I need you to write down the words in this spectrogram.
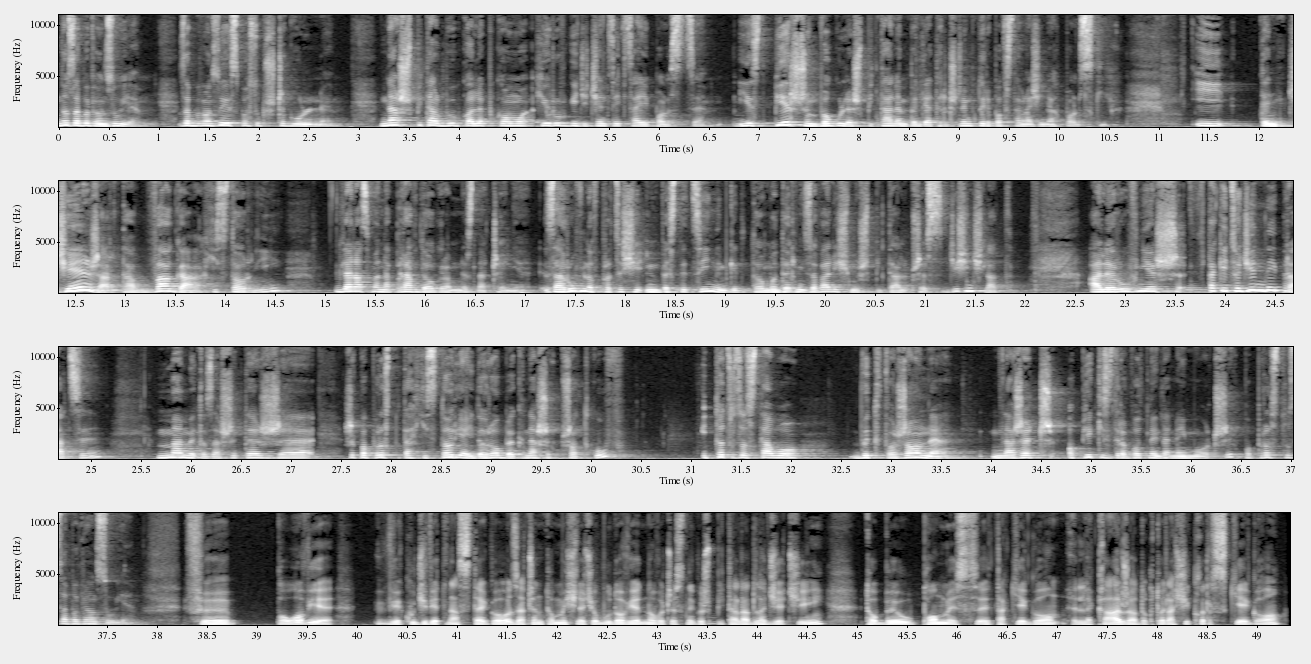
no zobowiązuje. Zobowiązuje w sposób szczególny. Nasz szpital był kolebką chirurgii dziecięcej w całej Polsce. Jest pierwszym w ogóle szpitalem pediatrycznym, który powstał na ziemiach polskich. I ten ciężar, ta waga historii dla nas ma naprawdę ogromne znaczenie. Zarówno w procesie inwestycyjnym, kiedy to modernizowaliśmy szpital przez 10 lat, ale również w takiej codziennej pracy, mamy to zaszyte, że, że po prostu ta historia i dorobek naszych przodków i to, co zostało wytworzone na rzecz opieki zdrowotnej dla najmłodszych, po prostu zobowiązuje. W połowie wieku XIX zaczęto myśleć o budowie nowoczesnego szpitala dla dzieci. To był pomysł takiego lekarza, doktora Sikorskiego,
